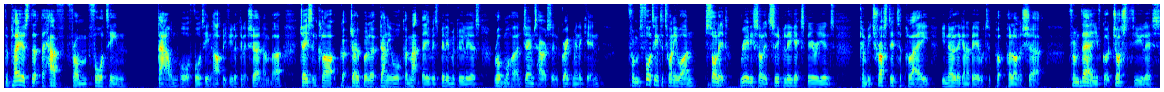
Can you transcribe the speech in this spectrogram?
The players that they have from 14 down or 14 up, if you're looking at shirt number, Jason Clark, Joe Bullock, Danny Walker, Matt Davis, Billy Magoulias, Rob Mulhern, James Harrison, Greg Minikin. From 14 to 21, solid, really solid Super League experience can be trusted to play. You know they're going to be able to put, pull on a shirt. From there, you've got Josh Thewlis,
